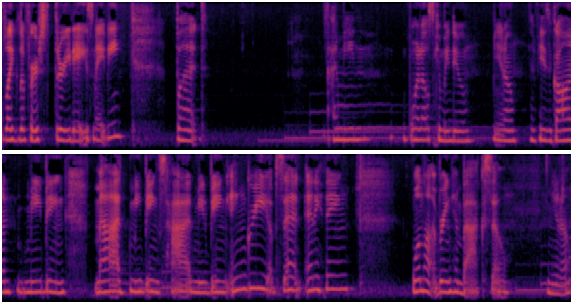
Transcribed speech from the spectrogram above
like the first 3 days maybe. But I mean, what else can we do? You know, if he's gone, me being mad, me being sad, me being angry, upset, anything will not bring him back. So, you know.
